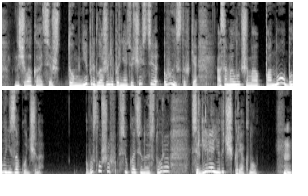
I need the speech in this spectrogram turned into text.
— начала Катя, — что мне предложили принять участие в выставке, а самое лучшее мое панно было не закончено». Выслушав всю Катину историю, Сергей Леонидович крякнул. «Хм,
